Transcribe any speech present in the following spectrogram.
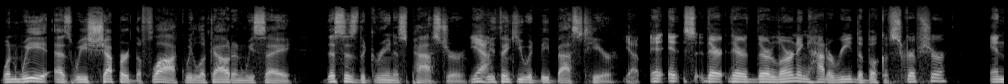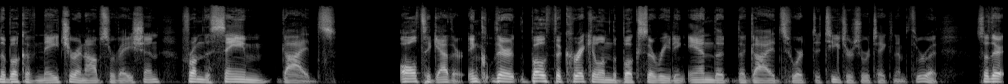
when we, as we shepherd the flock, we look out and we say, "This is the greenest pasture. Yeah. we think you would be best here." Yep. It, it's they're they're they're learning how to read the book of scripture and the book of nature and observation from the same guides all together. They're both the curriculum, the books they're reading, and the the guides who are the teachers who are taking them through it. So they're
